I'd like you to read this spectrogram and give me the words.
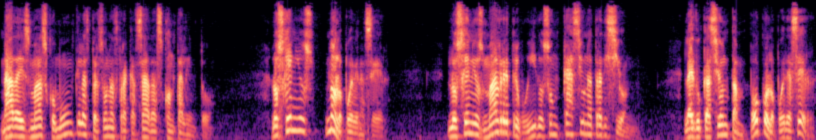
Nada es más común que las personas fracasadas con talento. Los genios no lo pueden hacer. Los genios mal retribuidos son casi una tradición. La educación tampoco lo puede hacer.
